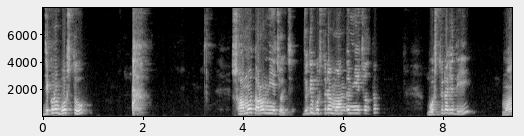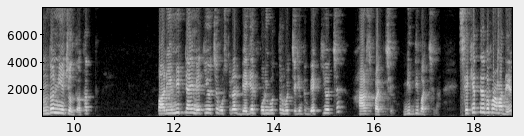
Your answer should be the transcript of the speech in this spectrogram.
যে কোনো বস্তু সমতরণ নিয়ে চলছে। যদি বস্তুটা মন্দন নিয়ে চলতো, বস্তুটা যদি মন্দন নিয়ে চলতো, অর্থাৎ পার ইউনিট টাইমে কি হচ্ছে, বস্তুটার বেগের পরিবর্তন হচ্ছে, কিন্তু বেগ কি হচ্ছে? হ্রাস পাচ্ছে, বৃদ্ধি পাচ্ছে না। সেক্ষেত্রে তখন আমাদের,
